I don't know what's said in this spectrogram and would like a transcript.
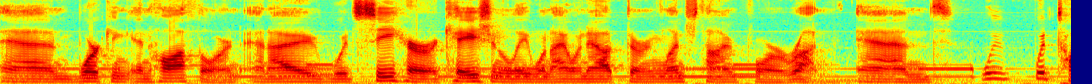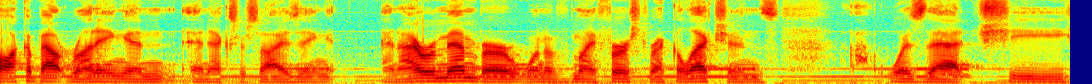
and working in Hawthorne, and I would see her occasionally when I went out during lunchtime for a run. And we would talk about running and, and exercising, and I remember one of my first recollections uh, was that she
